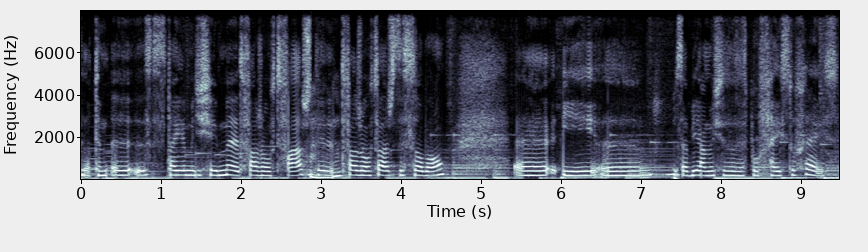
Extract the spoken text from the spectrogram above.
Zatem y, stajemy dzisiaj my twarzą w twarz, ty mhm. twarzą w twarz ze sobą y, i y, zabieramy się za zespół face to face.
